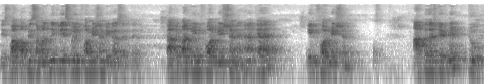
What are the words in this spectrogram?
जिसको आप अपने समझने के लिए इसको इंफॉर्मेशन भी कर सकते हैं। तो आपके पास जो इंफॉर्मेशन है ना, क्या है? Information after the statement to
